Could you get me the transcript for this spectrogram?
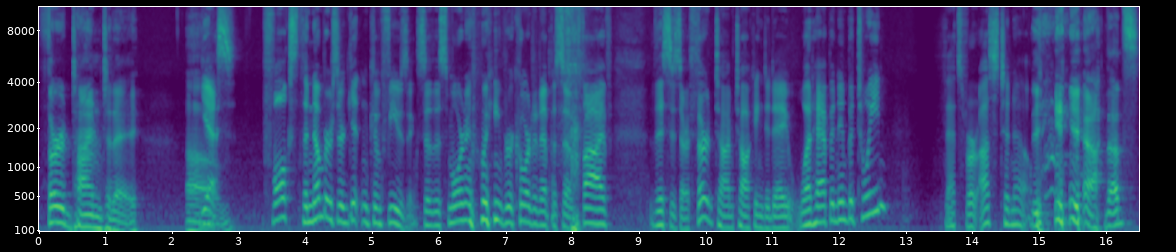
third time today. Um, Yes. Folks, the numbers are getting confusing. So this morning we recorded episode 5. This is our third time talking today. What happened in between? That's for us to know. yeah, that's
